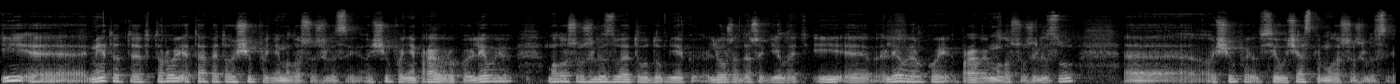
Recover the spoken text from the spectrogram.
И э, метод, э, второй этап – это ощупывание молочной железы. Ощупывание правой рукой левую молочную железу, это удобнее лежа даже делать. И левой рукой правую молочную железу ощупывая все участки молочной железы.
